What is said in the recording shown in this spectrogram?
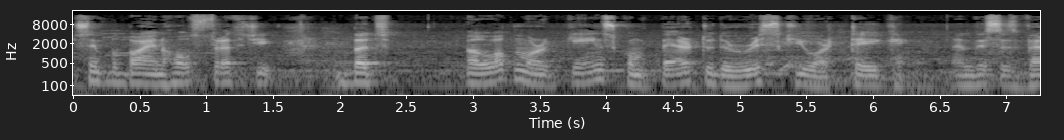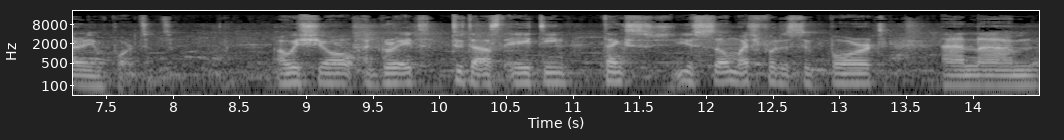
simple buy and hold strategy but a lot more gains compared to the risk you are taking and this is very important. I wish you all a great 2018. Thanks you so much for the support and um,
